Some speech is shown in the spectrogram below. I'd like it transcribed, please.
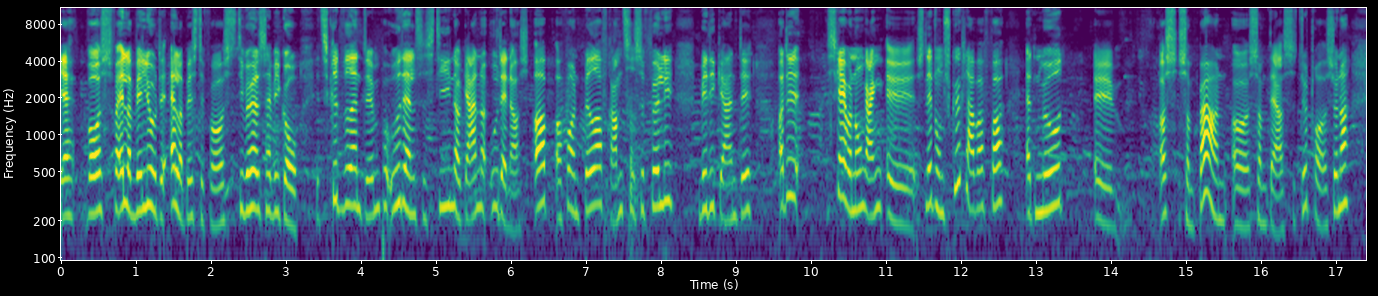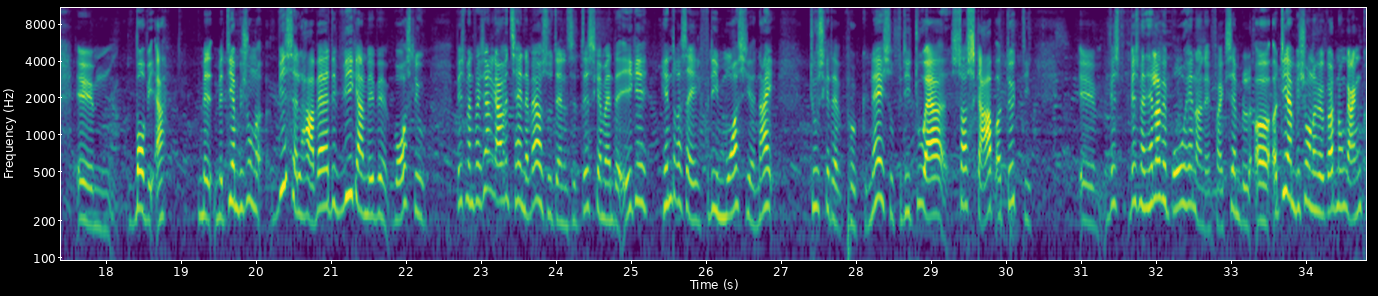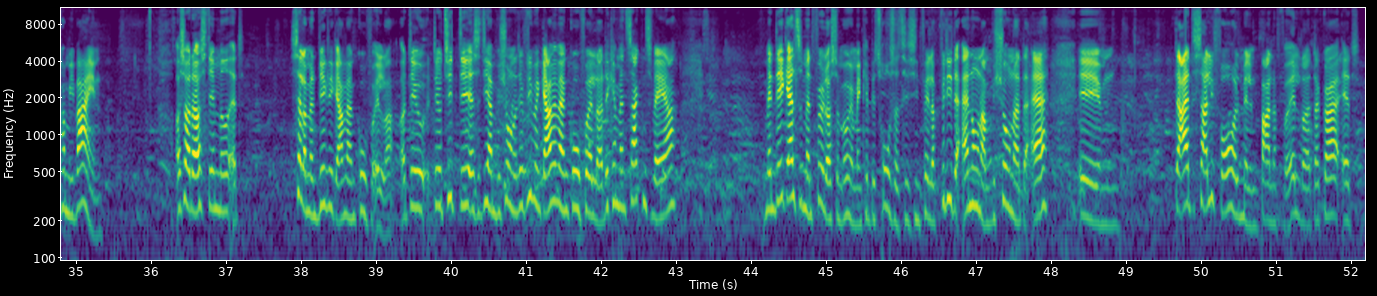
Ja, vores forældre vil jo det allerbedste for os. De vil helst have, at vi går et skridt videre end dem på uddannelsesstigen og gerne uddanne os op og få en bedre fremtid. Selvfølgelig vil de gerne det. Og det skaber nogle gange øh, lidt nogle skyklapper for at møde øh, os som børn og som deres døtre og sønner, øh, hvor vi er. Med, med de ambitioner, vi selv har. Hvad er det, vi gerne vil ved vores liv? Hvis man for eksempel gerne vil tage en erhvervsuddannelse, det skal man da ikke hindre sig af, fordi mor siger nej du skal da på gymnasiet, fordi du er så skarp og dygtig. Øh, hvis, hvis man hellere vil bruge hænderne, for eksempel. Og, og de ambitioner kan jo godt nogle gange komme i vejen. Og så er der også det med, at selvom man virkelig gerne vil være en god forælder, og det er jo, det er jo tit det, altså de ambitioner, det er fordi, man gerne vil være en god forælder, og det kan man sagtens være. Men det er ikke altid, man føler som ung, at man kan betro sig til sine forældre, fordi der er nogle ambitioner, der er, øh, der er et særligt forhold mellem barn og forældre, der gør, at,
